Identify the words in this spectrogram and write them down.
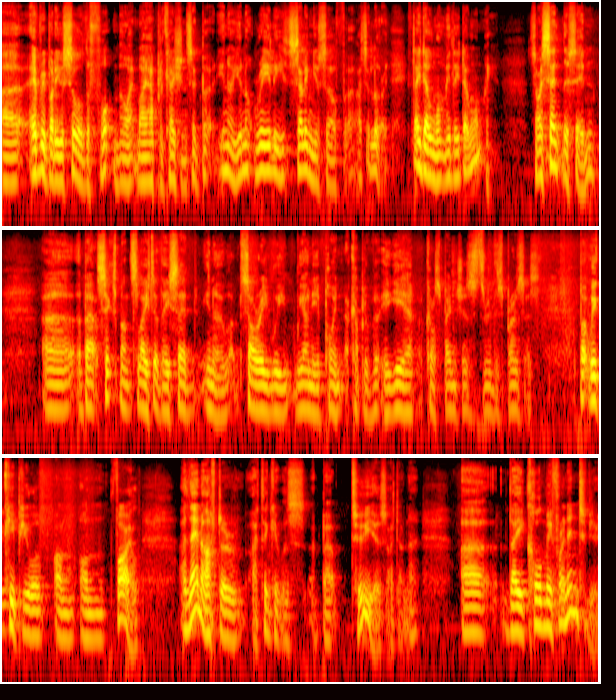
Uh, everybody who saw the my, my application said, But you know, you're not really selling yourself. I said, Look, if they don't want me, they don't want me. So I sent this in. Uh, about six months later, they said, you know, sorry, we, we only appoint a couple of a year across benches through this process, but we keep you on, on file. And then after, I think it was about two years, I don't know, uh, they called me for an interview.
